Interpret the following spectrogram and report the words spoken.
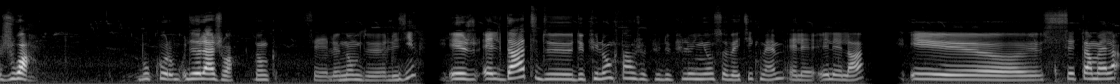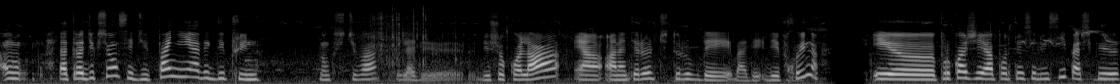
joie, de la joie. Donc, c'est le nom de l'usine. Et elle date de, depuis longtemps, depuis l'Union soviétique même, elle est, elle est là. Et c'est un la traduction, c'est du panier avec des prunes. Donc, tu vois, il a du, chocolat et à, l'intérieur, tu trouves des, bah, des, prunes. Et euh, pourquoi j'ai apporté celui-ci? Parce que,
